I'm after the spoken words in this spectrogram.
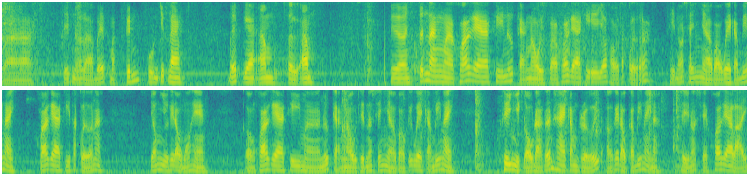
Và tiếp nữa là bếp mặt kính full chức năng. Bếp ga âm, từ âm thì ờ, tính năng mà khóa ga khi nước cạn nồi và khóa ga khi gió thổi tắt lửa thì nó sẽ nhờ vào que cảm biến này. Khóa ga khi tắt lửa nè, giống như cái đầu mỏ hàng. Còn khóa ga khi mà nước cạn nồi thì nó sẽ nhờ vào cái que cảm biến này. Khi nhiệt độ đạt đến hai trăm rưỡi ở cái đầu cảm biến này nè, thì nó sẽ khóa ga lại.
